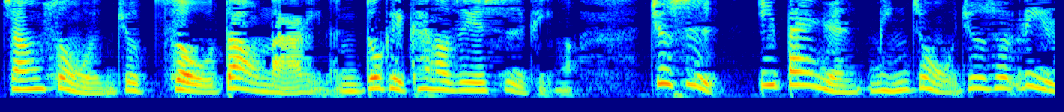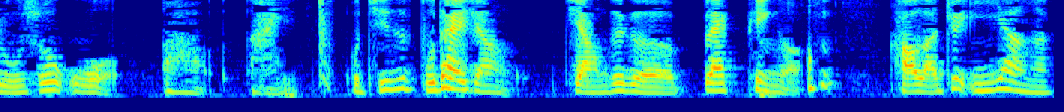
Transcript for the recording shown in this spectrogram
张颂文就走到哪里呢？你都可以看到这些视频啊。就是一般人民众，我就是说，例如说我啊，哎，我其实不太想讲这个 Blackpink 哦。好了，就一样啊，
